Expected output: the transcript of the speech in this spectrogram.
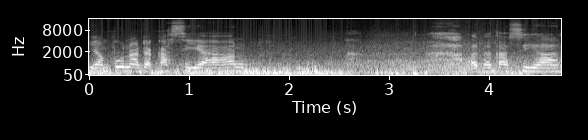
Ya ampun ada kasihan. Ada kasihan.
